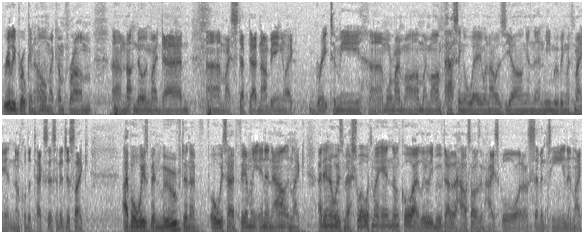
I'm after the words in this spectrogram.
really broken home. I come from um, not knowing my dad, um, my stepdad not being like great to me, um, or my mom, my mom passing away when I was young, and then me moving with my aunt and uncle to Texas, and it just like I've always been moved and I've always had family in and out and like I didn't always mesh well with my aunt and uncle. I literally moved out of the house I was in high school and I was 17 and like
